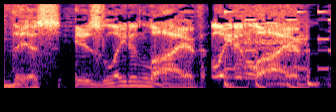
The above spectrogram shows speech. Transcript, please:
This is Late and Live. Late and Live.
